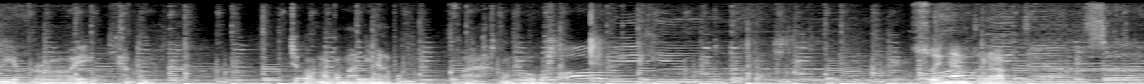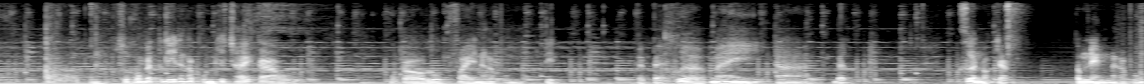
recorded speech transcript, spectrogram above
เรียบร้อยครับผม จะออกมาประมาณนี้นะครับผมฝาของโรบอทสวยงามครับผมส่วนของแบตเตอรี่นะครับ ผมจะใช้กาวกาวลดไฟนะครับ ผมติด แปะๆเพื่อไม่ให้อ่าแบตเคลื่อนออกจากตำแหน่งนะครับผม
